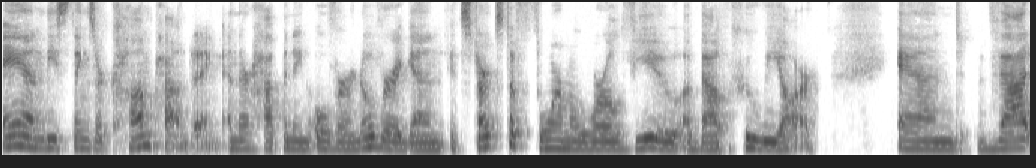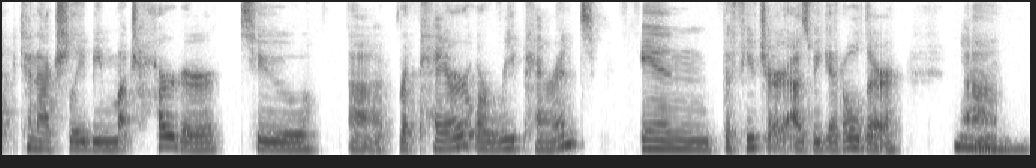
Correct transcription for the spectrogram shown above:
and these things are compounding and they're happening over and over again, it starts to form a worldview about who we are. And that can actually be much harder to uh, repair or reparent in the future as we get older. Yeah. Um,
